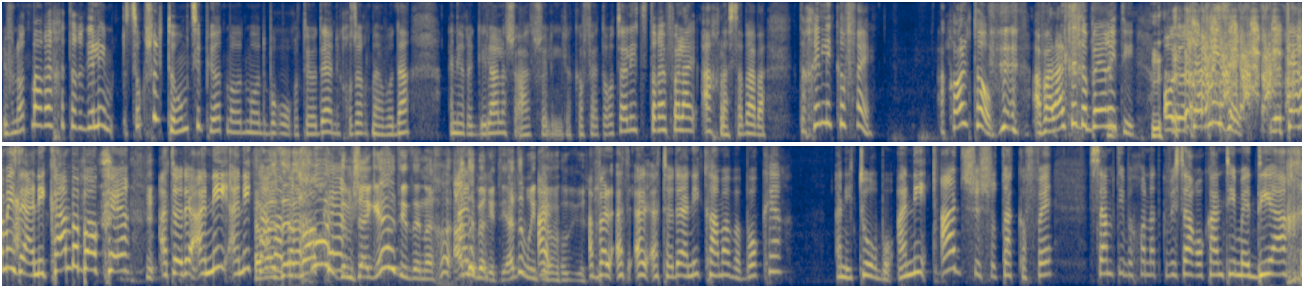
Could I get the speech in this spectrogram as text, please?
לבנות מערכת הרגלים, סוג של תיאום ציפיות מאוד מאוד ברור. אתה יודע, אני חוזרת מהעבודה, אני רגילה לשעה שלי, לקפה. אתה רוצה להצטרף אליי? אחלה, סבבה. תכין לי קפה. הכל טוב, אבל אל תדבר איתי. או יותר מזה, יותר מזה, אני קם בבוקר, אתה יודע, אני, אני קמה אבל בבוקר... זה נכון, זה משגע אותי, זה נכון. אל תדבר איתי, אל תדבר איתי בבוקר. אבל את- אתה יודע, אני קמה בבוקר, אני טורבו. אני עד ששותה קפה, שמתי מכונת כביסה, רוקנתי מדיח,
